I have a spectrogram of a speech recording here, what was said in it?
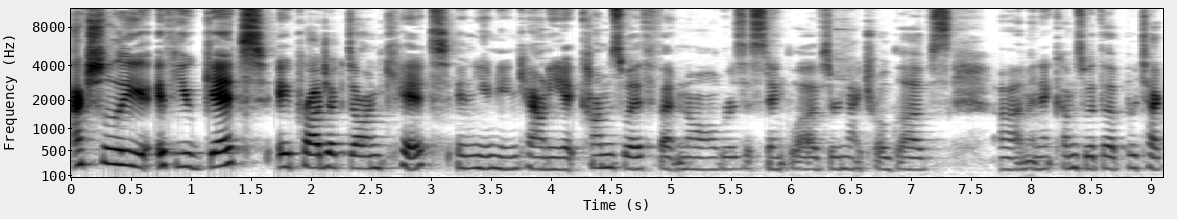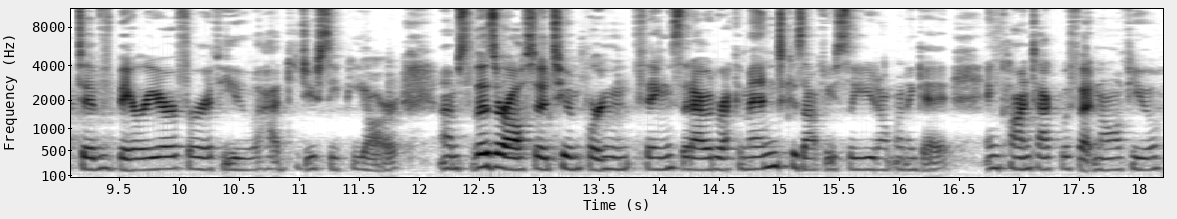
Actually, if you get a Project Dawn kit in Union County, it comes with fentanyl resistant gloves or nitrile gloves, um, and it comes with a protective barrier for if you had to do CPR. Um, so, those are also two important things that I would recommend because obviously you don't want to get in contact with fentanyl if you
